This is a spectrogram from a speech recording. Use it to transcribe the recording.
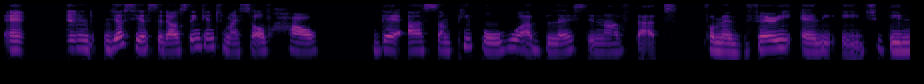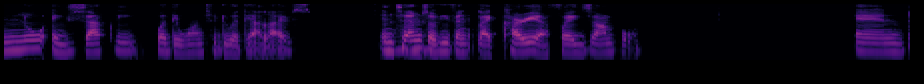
And and just yesterday I was thinking to myself how there are some people who are blessed enough that from a very early age they know exactly what they want to do with their lives in terms Mhm. of even like career, for example. And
